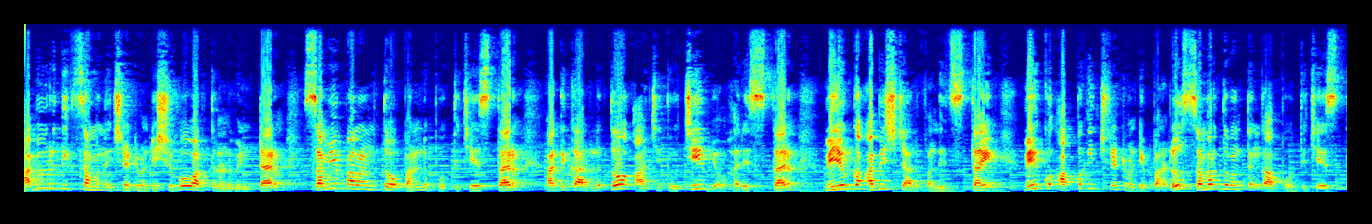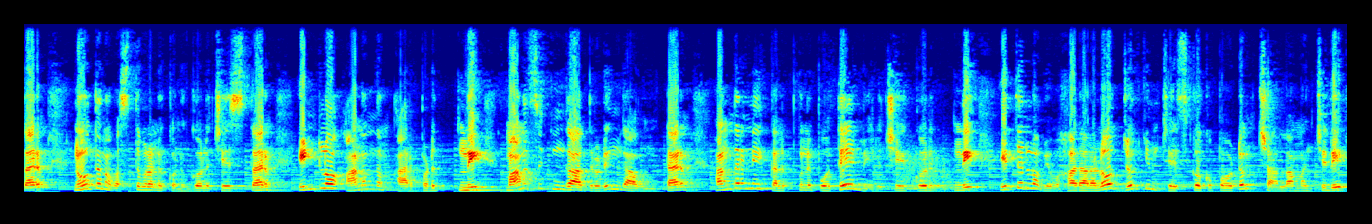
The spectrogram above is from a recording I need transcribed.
అభివృద్ధికి సంబంధించినటువంటి శుభవార్తలను వింటారు. సమయపాలనతో పనులు పూర్తి చేస్తారు. అధికారులతో ఆచితూచి వ్యవహరిస్తారు. మీ యొక్క అభిష్టాలు ఫలిస్తాయి. మీకు అప్పగించినటువంటి పనులు సమర్థవంతంగా పూర్తి చేస్తారు. నూతన వస్తువులను కొనుగోలు చేస్తారు. ఇంట్లో ఆనందం ఏర్పడుతుంది. మానసికంగా దృఢంగా ఉంటారు. అందరినీ కలుపుకుని పోతే మేలు చేకూరుతుంది. ఇతరుల వ్యవహారాలలో జోక్యం చేసుకోకపోవటం చాలా మంచిది.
